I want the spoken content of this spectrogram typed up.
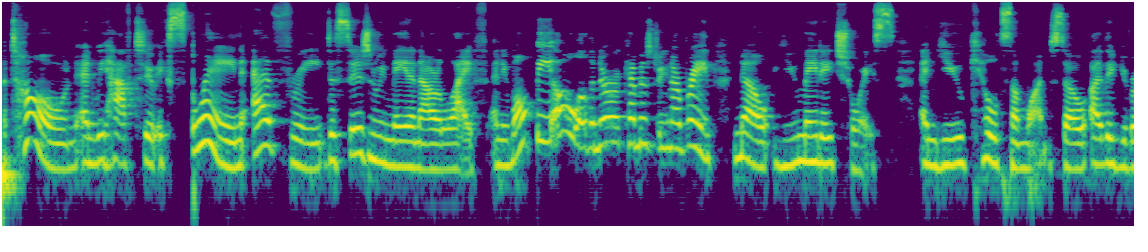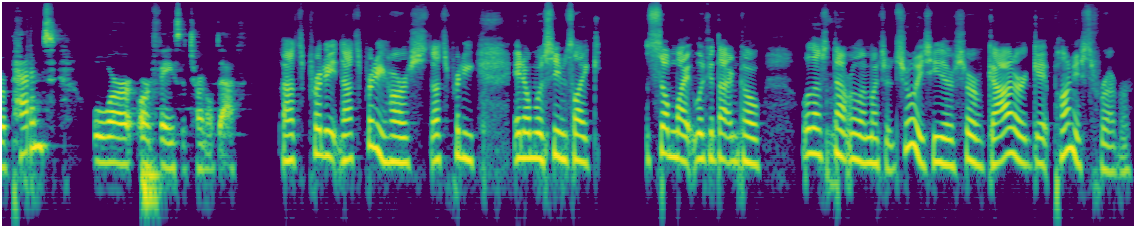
atone and we have to explain every decision we made in our life. And it won't be, oh, well, the neurochemistry in our brain. No, you made a choice and you killed someone. So either you repent or or face eternal death. That's pretty that's pretty harsh. That's pretty it almost seems like some might look at that and go, Well, that's not really much of a choice. Either serve God or get punished forever.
